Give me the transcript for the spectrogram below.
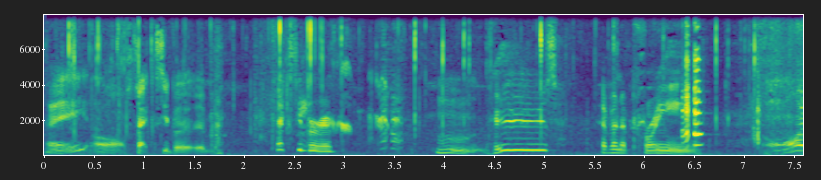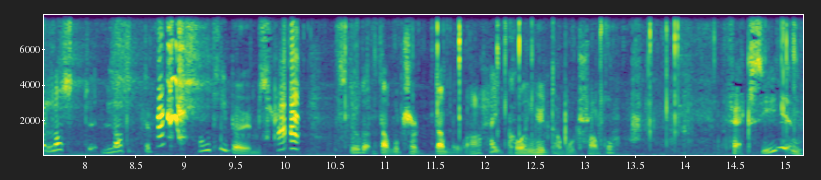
Hey? Oh, sexy Bird. Sexy Bird. Hmm, who's having a preen? Oh, I lost, lost the honky birbs. Still got double, tr double, I hate calling you double trouble. Faxy and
